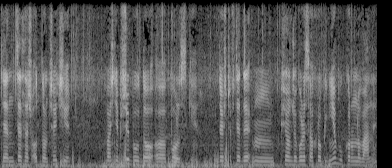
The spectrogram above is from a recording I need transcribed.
ten cesarz Otton III właśnie przybył do e, Polski. To jeszcze wtedy mm, książę Bolesław Chrobik nie był koronowany,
